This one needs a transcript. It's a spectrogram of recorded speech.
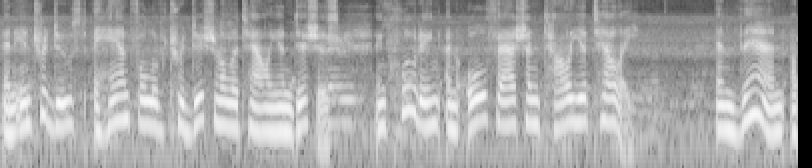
and introduced a handful of traditional Italian dishes, including an old fashioned tagliatelle. And then a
